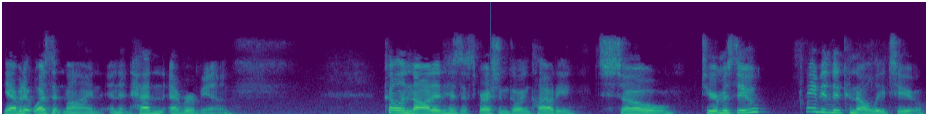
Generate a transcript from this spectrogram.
Yeah, but it wasn't mine, and it hadn't ever been. Cullen nodded, his expression going cloudy. So, tiramisu? Maybe the cannoli, too.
